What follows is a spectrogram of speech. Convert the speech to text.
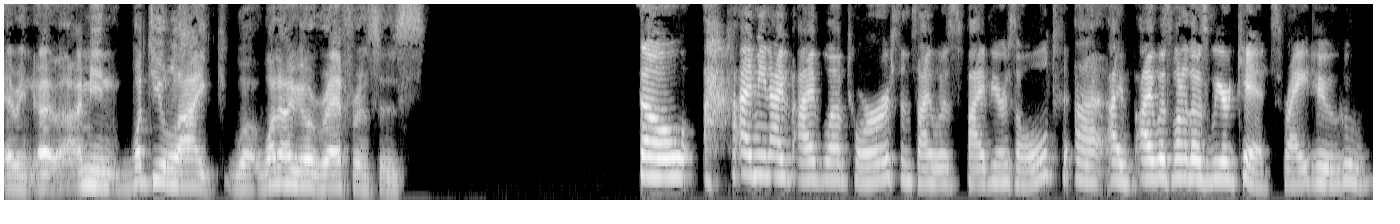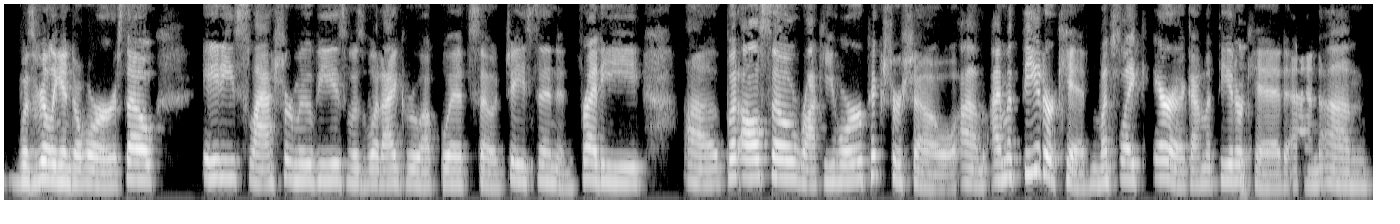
Erynn? Uh, I mean, what do you like? What, what are your references? So, I mean, I've I've loved horror since I was five years old. Uh, I I was one of those weird kids, right? Who who was really into horror. So, 80s slasher movies was what I grew up with. So Jason and Freddy, uh, but also Rocky Horror Picture Show. Um, I'm a theater kid, much like Eric. I'm a theater kid, and um,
